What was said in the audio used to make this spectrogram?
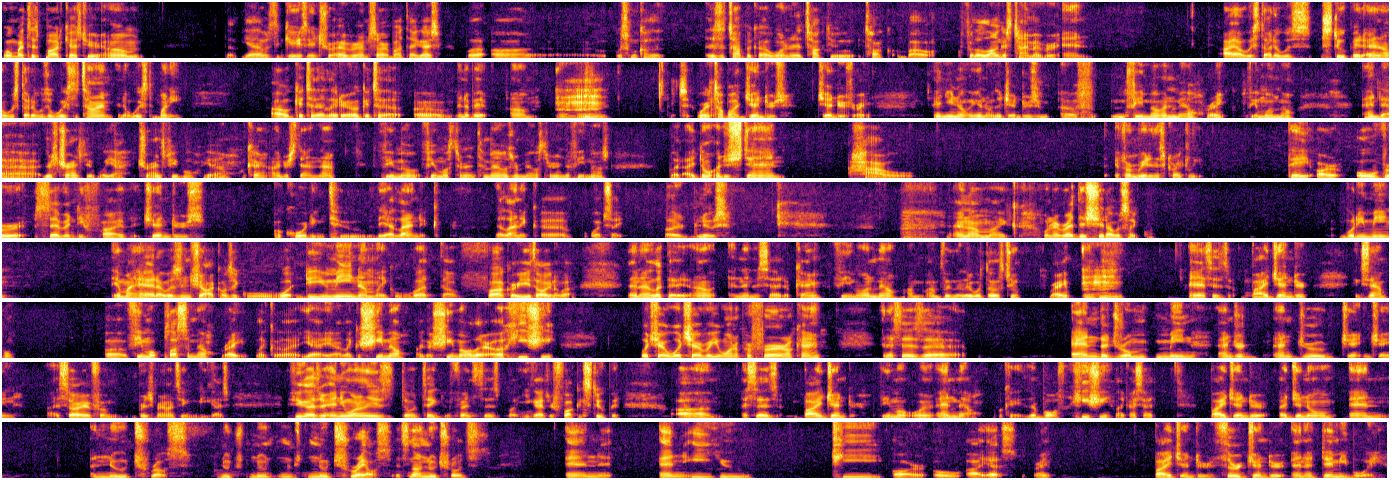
Welcome back to this podcast here. Um, yeah, that was the gayest intro ever. I'm sorry about that, guys. But uh, what's call it? This is a topic I wanted to talk to talk about for the longest time ever, and I always thought it was stupid, and I always thought it was a waste of time and a waste of money. I'll get to that later. I'll get to that uh, in a bit. Um, we're gonna talk about genders, genders, right? And you know, you know the genders, uh, f- female and male, right? Female and male. And uh, there's trans people, yeah, trans people, yeah. Okay, I understand that. Female females turn into males or males turn into females, but I don't understand how. If I'm reading this correctly, they are over 75 genders, according to the Atlantic, the Atlantic uh, website, uh, news. And I'm like, when I read this shit, I was like, what do you mean? In my head, I was in shock. I was like, well, "What do you mean?" I'm like, "What the fuck are you talking about?" And I looked at it, and then it said, "Okay, female and male. I'm, I'm familiar with those two, right?" and it says bigender, example, uh, female plus a male, right? Like, a, yeah, yeah, like a she male, like a she male, or a he she, whichever whichever you want to prefer, okay. And it says, uh, andromine, andro, andro Jane, Jane. Uh, sorry if I'm mispronouncing you guys. If you guys are any one of these, don't take offense to this, but you guys are fucking stupid. Um, it says bigender, female or and male. Okay, they're both he she, like I said. Bigender, a genome, and a neutros. Neut, neut, neutrals. It's not neutral. It's N N E U T R O I S. Right. Bigender, third gender, and a demi boy.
